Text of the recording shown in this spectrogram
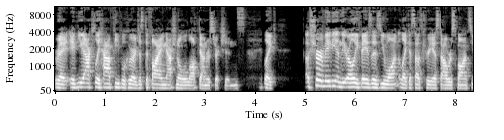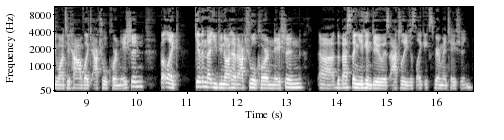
right? If you actually have people who are just defying national lockdown restrictions, like, uh, sure, maybe in the early phases you want like a South Korea style response, you want to have like actual coordination, but like given that you do not have actual coordination, uh, the best thing you can do is actually just like experimentation.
